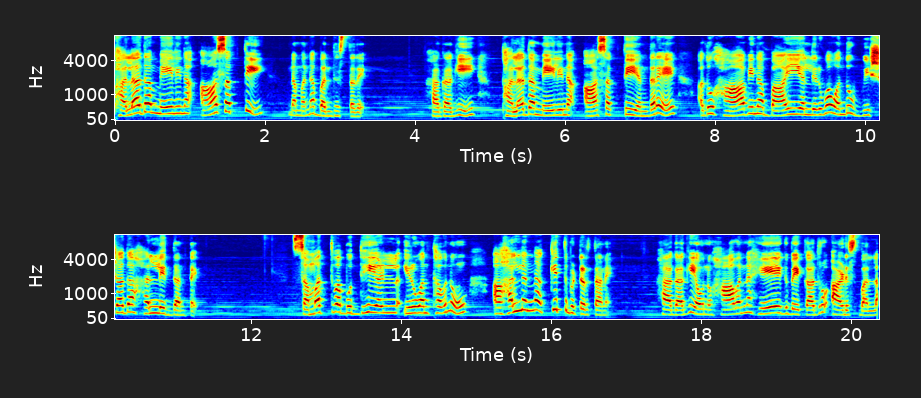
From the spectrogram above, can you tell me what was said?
ಫಲದ ಮೇಲಿನ ಆಸಕ್ತಿ ನಮ್ಮನ್ನ ಬಂಧಿಸ್ತದೆ. ಹಾಗಾಗಿ ಫಲದ ಮೇಲಿನ ಆಸಕ್ತಿ ಎಂದರೆ ಅದು ಹಾವಿನ ಬಾಯಿಯಲ್ಲಿರುವ ಒಂದು ವಿಷದ ಹಲ್ಲಿದ್ದಂತೆ. ಸಮತ್ವ ಬುದ್ಧಿಯಲ್ ಇರುವಂಥವನು ಆ ಹಲ್ಲನ್ನ ಕಿತ್ತು ಬಿಟ್ಟಿರ್ತಾನೆ ಹಾಗಾಗಿ ಅವನು ಹಾವನ್ನ ಹೇಗೆ ಬೇಕಾದರೂ ಆಡಿಸ್ಬಲ್ಲ.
